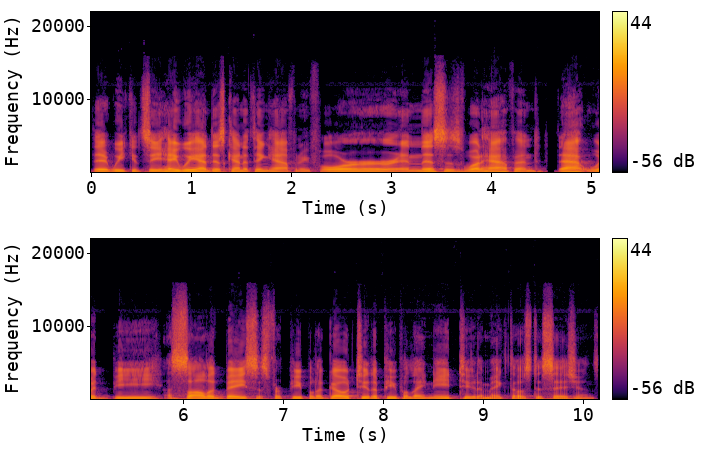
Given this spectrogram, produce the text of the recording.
that we could see, hey, we had this kind of thing happen before, and this is what happened, that would be a solid basis for people to go to, the people they need to, to make those decisions.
